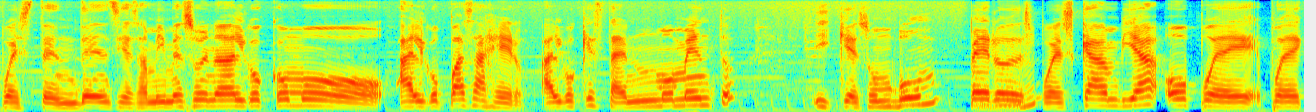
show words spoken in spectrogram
Pues tendencias, a mí me suena algo como algo pasajero, algo que está en un momento y que es un boom, pero después cambia o puede, puede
